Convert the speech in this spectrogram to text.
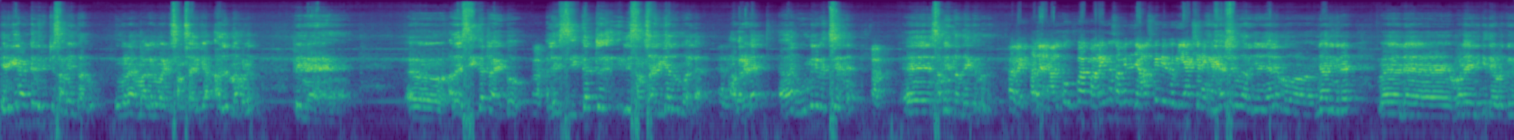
എനിക്ക് രണ്ട് മിനിറ്റ് സമയം തന്നു നിങ്ങളുടെ മകളുമായിട്ട് സംസാരിക്കാം അത് നമ്മൾ പിന്നെ അതെ സീക്രട്ട് ആയിട്ടോ? അല്ലെങ്കിൽ സീക്രട്ടിൽ സംസാരിക്കാനൊന്നുമല്ല. അവരുടെ ആ റൂമിൽ വെച്ച് തന്നെ സമയം തന്നേക്കുന്നത്. റിയാക്ഷൻ എന്ന് പറഞ്ഞു കഴിഞ്ഞാൽ ഞാനിങ്ങനെ പിന്നെ വളരെ എനിക്ക് അവർക്ക്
